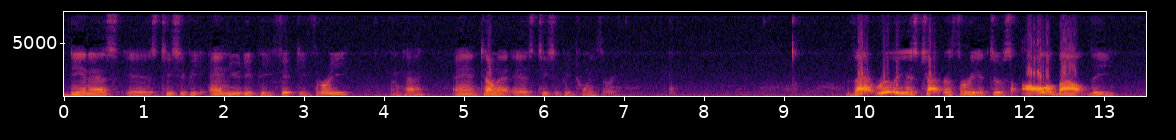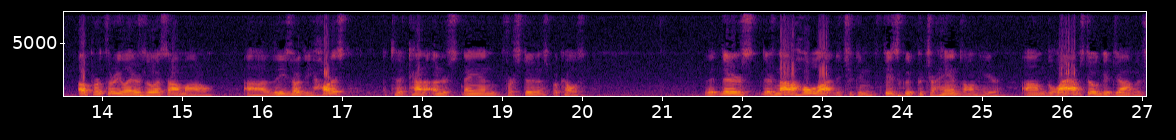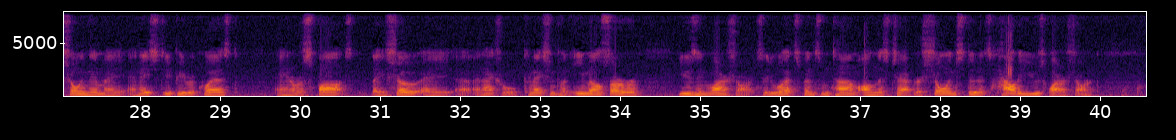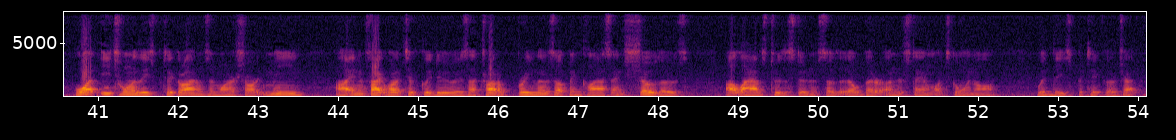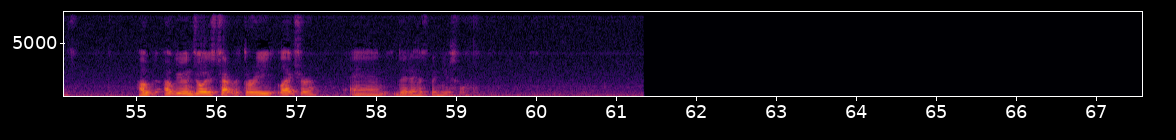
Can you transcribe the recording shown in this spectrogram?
DNS is TCP and UDP 53, okay, and Telnet is TCP 23. That really is chapter 3. It's just all about the upper three layers OSI model. Uh, these are the hardest to kind of understand for students because th- there's there's not a whole lot that you can physically put your hands on here. Um, the labs do a good job of showing them a an HTTP request and a response. They show a, a an actual connection to an email server using Wireshark. So you will have to spend some time on this chapter showing students how to use Wireshark, what each one of these particular items in Wireshark mean, uh, and in fact what I typically do is I try to bring those up in class and show those uh, labs to the students so that they'll better understand what's going on with these particular chapters. Hope, hope you enjoyed this chapter 3 lecture and that it has been useful.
